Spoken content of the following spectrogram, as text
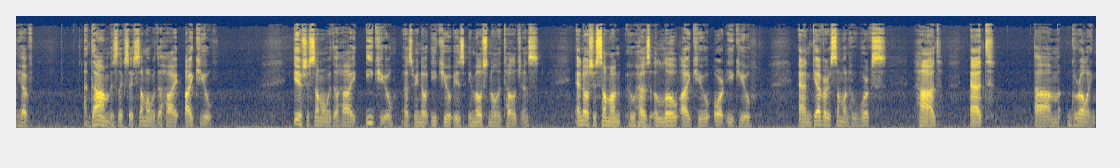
we have Adam is like say someone with a high IQ. Ish is someone with a high EQ, as we know EQ is emotional intelligence. Enosh is someone who has a low IQ or EQ, and Gever is someone who works hard at um, growing.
